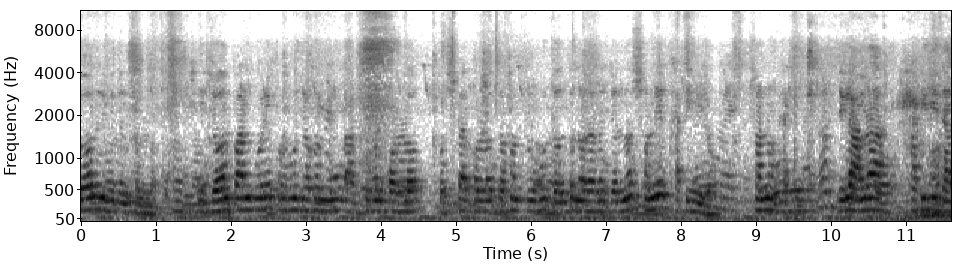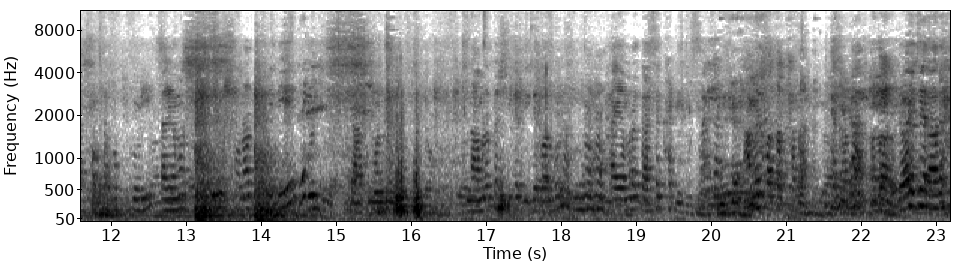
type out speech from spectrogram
জল নিবেদন করল। এই জল পান করে প্রভু যখন মুখ আক্রমণ করল, পরিষ্কার করল, তখন প্রভু দন্ত নড়ানোর জন্য স্বর্ণের খাটি নিল। স্বর্ণ খাটি। যেগুলো আমরা খাটি দিয়ে দাঁত ফাটাফাটি করি, তাই আমার সোনার খাটি দিয়ে দাঁত না আমরা তো সেটা দিতে পারব না। তাই আমরা গাছে খাটি দিচ্ছি আমের পাতা খাতা জয় জয় রাধা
